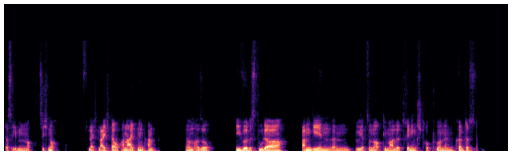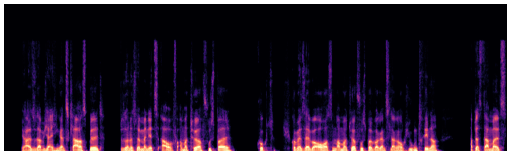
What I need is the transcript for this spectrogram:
das eben noch, sich noch vielleicht leichter auch aneignen kann. Ähm, also wie würdest du da rangehen, wenn du jetzt so eine optimale Trainingsstruktur nennen könntest? Ja, also da habe ich eigentlich ein ganz klares Bild, besonders wenn man jetzt auf Amateurfußball guckt. Ich komme ja selber auch aus dem Amateurfußball, war ganz lange auch Jugendtrainer, habe das damals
